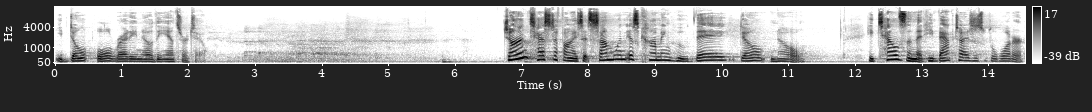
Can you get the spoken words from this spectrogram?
you don't already know the answer to. John testifies that someone is coming who they don't know. He tells them that he baptizes with water,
